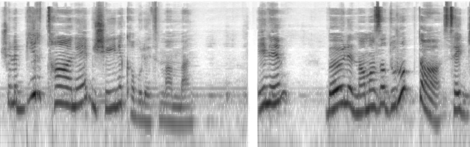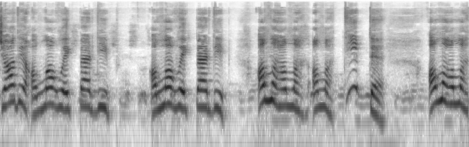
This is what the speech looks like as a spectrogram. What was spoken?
şöyle bir tane bir şeyini kabul etmem ben. Benim böyle namaza durup da seccadeye Allahu Ekber deyip Allahu Ekber deyip Allah Allah Allah deyip de Allah Allah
